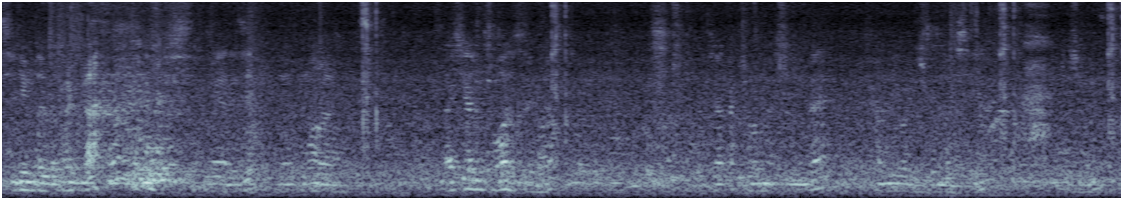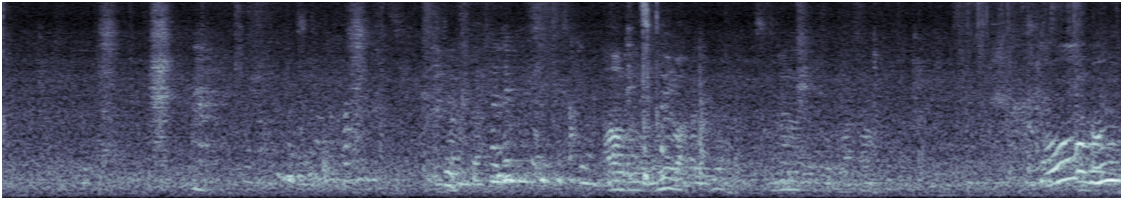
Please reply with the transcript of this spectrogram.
지금도 이거 할까? 뭐 해야 되지? 너무 고마워요 날씨가 좀 좋아졌어요? 제가 딱 좋은 날씨인데 감기 걸리 좋은 날씨 조심. 아 오늘 와가지고 와서 오.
